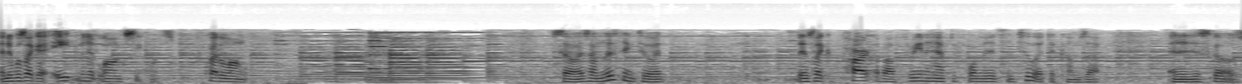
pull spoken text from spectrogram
and it was like an eight-minute long sequence, quite a long one. So as I'm listening to it, there's like a part about three and a half to four minutes into it that comes up, and it just goes,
